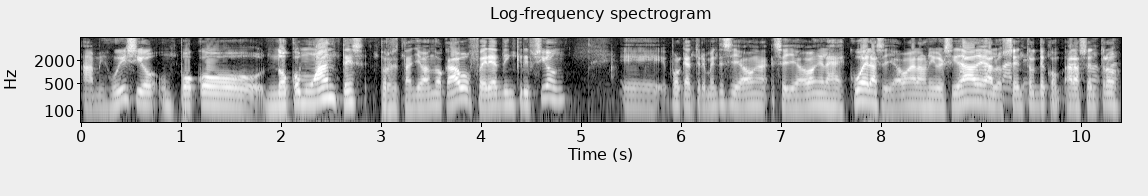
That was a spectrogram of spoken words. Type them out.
a mi juicio, un poco, no como antes, pero se están llevando a cabo ferias de inscripción, eh, porque anteriormente se llevaban, se llevaban en las escuelas, se llevaban a las universidades, a los centros de a los centros,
